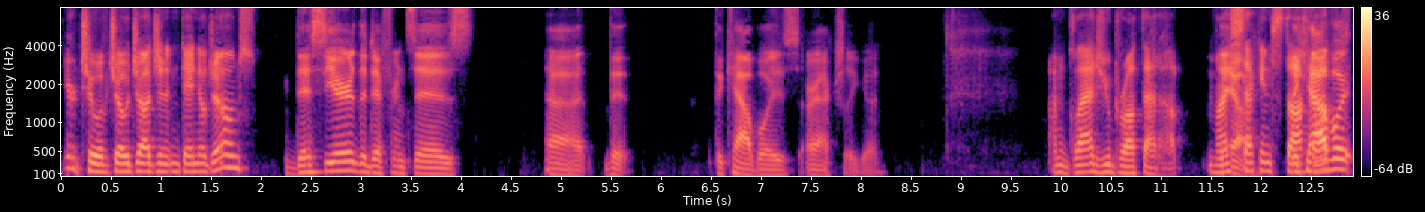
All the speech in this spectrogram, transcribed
Year two of Joe Judge and Daniel Jones. This year the difference is uh the the Cowboys are actually good. I'm glad you brought that up. My They are. second The stock Cowboy up,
